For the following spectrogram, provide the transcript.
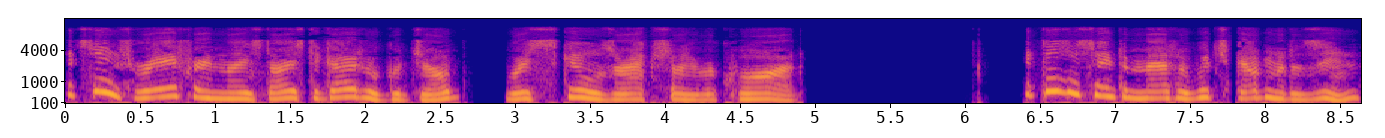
It seems rare for him these days to go to a good job where skills are actually required. It doesn't seem to matter which government is in.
